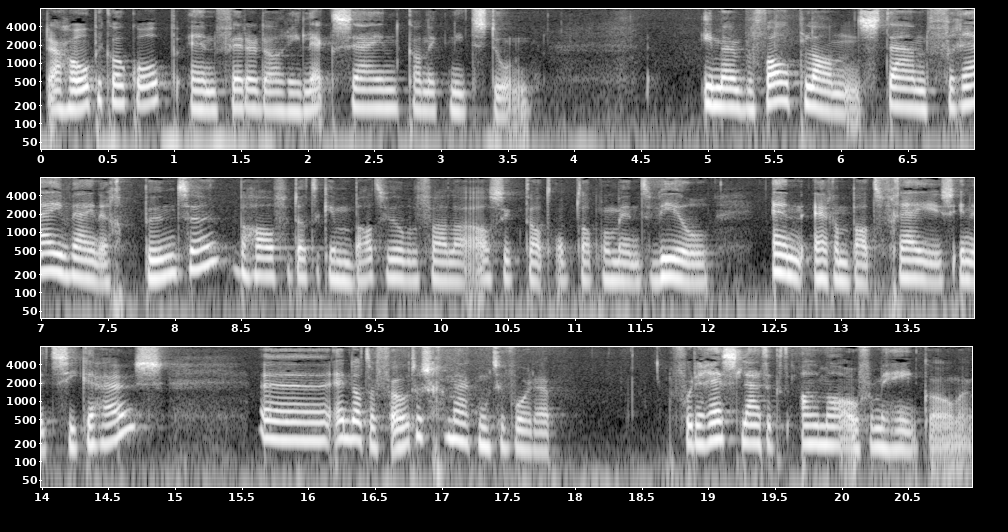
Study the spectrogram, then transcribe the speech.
Daar hoop ik ook op en verder dan relaxed zijn kan ik niets doen. In mijn bevalplan staan vrij weinig punten, behalve dat ik in bad wil bevallen als ik dat op dat moment wil en er een bad vrij is in het ziekenhuis. Uh, en dat er foto's gemaakt moeten worden. Voor de rest laat ik het allemaal over me heen komen.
